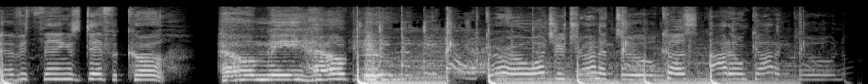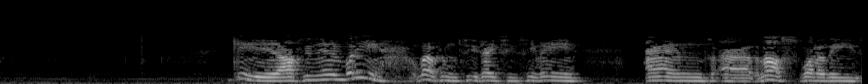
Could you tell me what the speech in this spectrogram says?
Everything is difficult. Help me help you. Girl, what you trying to do? Cause I don't got a clue. No. Good afternoon, everybody. Welcome to JCTV and uh, the last one of these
